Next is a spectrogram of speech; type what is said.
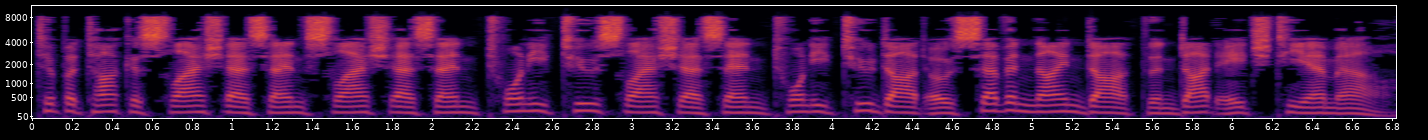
tipitaka sn sn 22 sn 22.079.than.html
